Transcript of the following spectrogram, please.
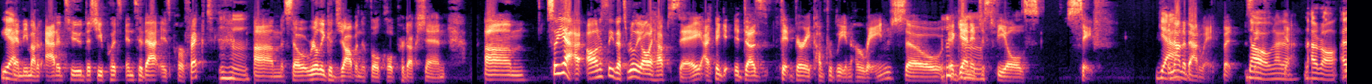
yeah. and the amount of attitude that she puts into that is perfect. hmm Um, so really good job in the vocal production. Um, so yeah, honestly, that's really all I have to say. I think it, does fit very comfortably in her range. So again, it Mhm. just feels safe. Yeah. And not in a bad way, but no, safe. not, yeah. at, not at all. Uh,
